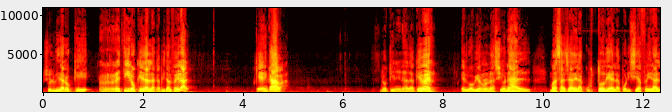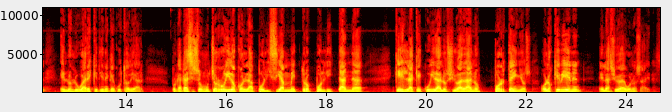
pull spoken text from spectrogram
se olvidaron que Retiro queda en la capital federal. Queda en Cava. No tiene nada que ver el gobierno nacional, más allá de la custodia de la Policía Federal en los lugares que tiene que custodiar. Porque acá se hizo mucho ruido con la Policía Metropolitana, que es la que cuida a los ciudadanos porteños o los que vienen en la ciudad de Buenos Aires.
